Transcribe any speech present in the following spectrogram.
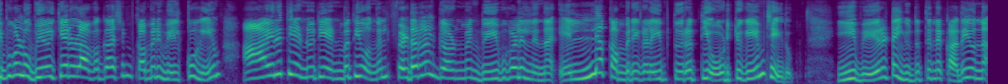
ദ്വീപുകൾ ഉപയോഗിക്കാനുള്ള അവകാശം കമ്പനി വിൽക്കുകയും ആയിരത്തി എണ്ണൂറ്റി എൺപത്തി ഒന്നിൽ ഫെഡറൽ ഗവൺമെന്റ് ദ്വീപുകളിൽ നിന്ന് എല്ലാ കമ്പനികളെയും തുരത്തി ഓടിക്കുകയും ചെയ്തു. ഈ വേറിട്ട യുദ്ധത്തിന്റെ കഥയൊന്ന്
